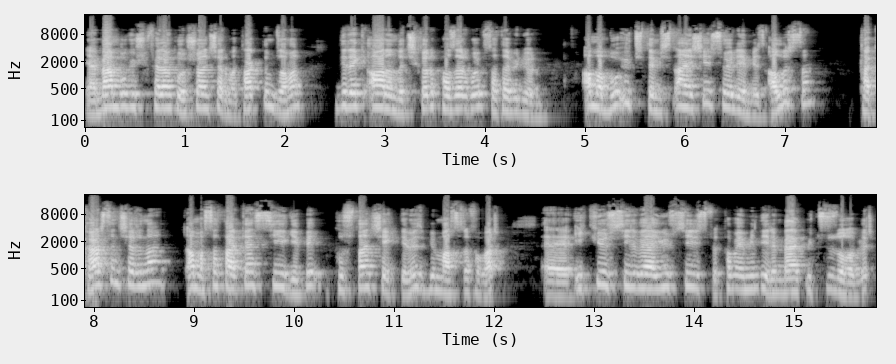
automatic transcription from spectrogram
Yani ben bugün şu Felankor'u şu an çarıma taktığım zaman direkt anında çıkarıp pazara koyup satabiliyorum. Ama bu 3 item için aynı şeyi söyleyemeyiz. Alırsın, takarsın çarına ama satarken sil gibi pustan çektiğimiz bir masrafı var. Ee, 200 sil veya 100 sil istiyor. Tam emin değilim. Belki 300 de olabilir.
